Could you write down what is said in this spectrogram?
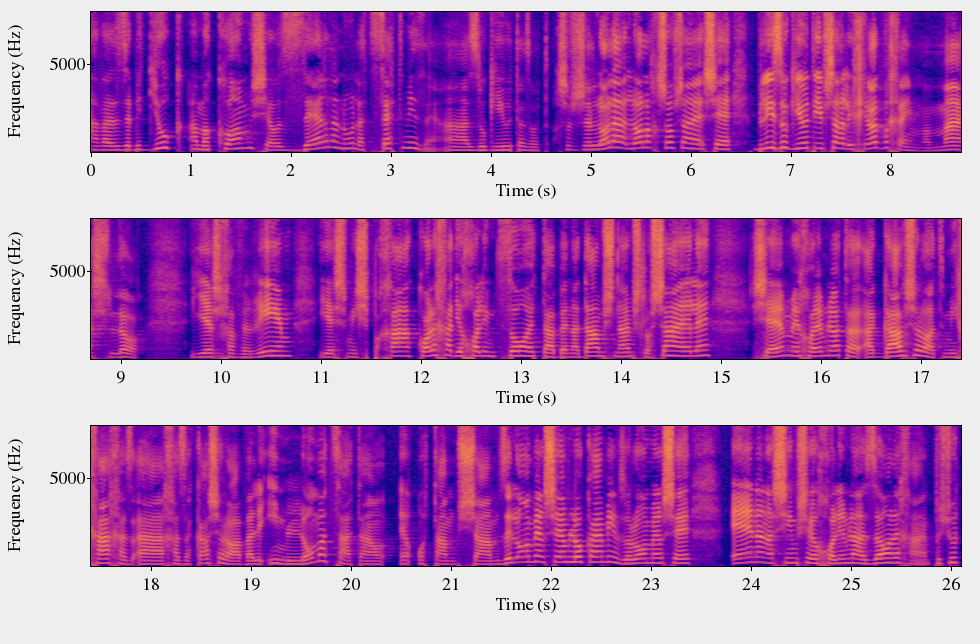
אבל זה בדיוק המקום שעוזר לנו לצאת מזה, הזוגיות הזאת. עכשיו, שלא לא לחשוב ש, שבלי זוגיות אי אפשר לחיות בחיים, ממש לא. יש חברים, יש משפחה, כל אחד יכול למצוא את הבן אדם, שניים, שלושה האלה, שהם יכולים להיות הגב שלו, התמיכה החז, החזקה שלו, אבל אם לא מצאת אותם שם, זה לא אומר שהם לא קיימים, זה לא אומר שאין אנשים שיכולים לעזור לך, פשוט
